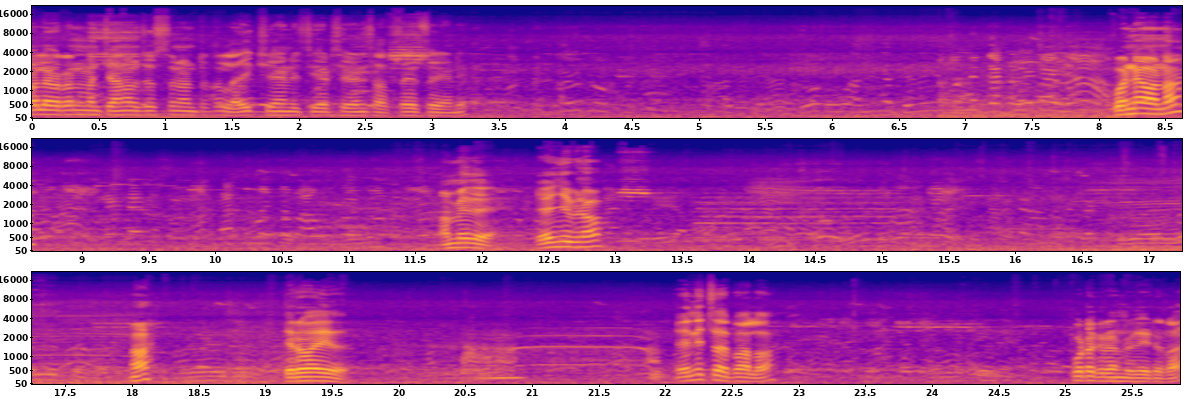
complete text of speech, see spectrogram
వాళ్ళు ఎవరైనా మన ఛానల్ చూస్తున్నట్టు లైక్ చేయండి షేర్ చేయండి సబ్స్క్రైబ్ చేయండి. కొన్నావన్నా అమ్మేదే. ఏం చెప్పినావు? ఇరవై ఐదు. ఎన్ని ఇస్తుంది పాలు? పూటకు రెండు లీటరా?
